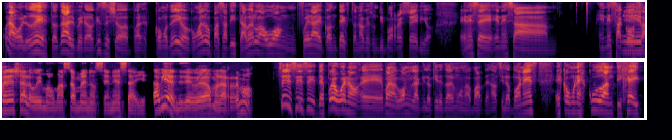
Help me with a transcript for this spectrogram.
una boludez total, pero qué sé yo, como te digo, como algo pasatista, verlo a Wong fuera de contexto, ¿no? Que es un tipo re serio en ese, en esa, en esa Sí, cosa. pero ya lo vimos más o menos en esa y está bien, digamos, la remó. Sí, sí, sí. Después, bueno, eh, bueno, Wong la- lo quiere todo el mundo aparte, ¿no? Si lo pones, es como un escudo anti-hate.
